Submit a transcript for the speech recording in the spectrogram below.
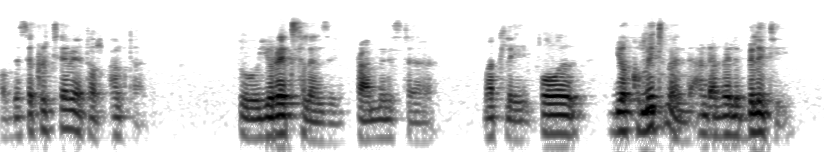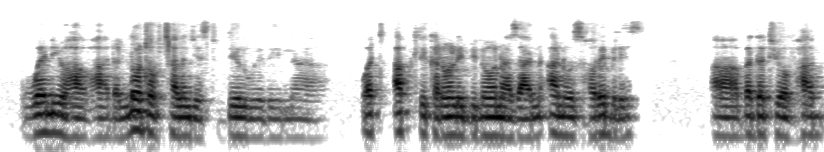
of the Secretariat of UNCTAD to Your Excellency, Prime Minister Mottley, for your commitment and availability when you have had a lot of challenges to deal with in uh, what aptly can only be known as an annus horribilis, uh, but that you have had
